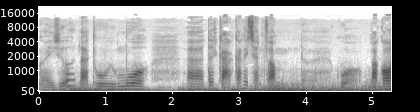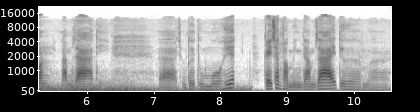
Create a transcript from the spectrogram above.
người giữa là thu mua à, tất cả các cái sản phẩm à, của bà con làm ra thì à, chúng tôi thu mua hết. Cái sản phẩm mình làm ra ấy từ à,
